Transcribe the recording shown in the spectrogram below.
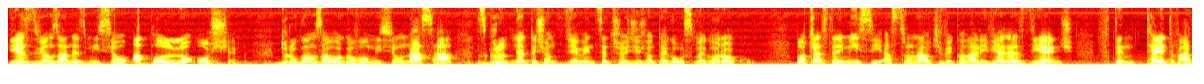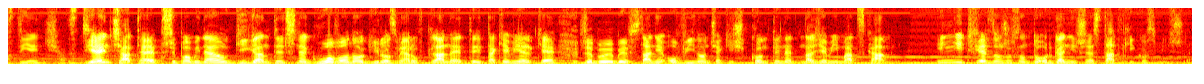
jest związany z misją Apollo 8, drugą załogową misją NASA z grudnia 1968 roku. Podczas tej misji astronauci wykonali wiele zdjęć, w tym te dwa zdjęcia. Zdjęcia te przypominają gigantyczne głowonogi rozmiarów planety, takie wielkie, że byłyby w stanie owinąć jakiś kontynent na Ziemi mackami. Inni twierdzą, że są to organiczne statki kosmiczne.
